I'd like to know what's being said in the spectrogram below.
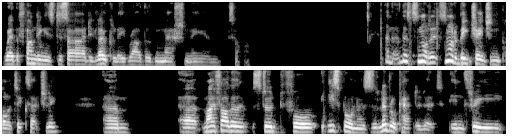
where the funding is decided locally rather than nationally and so on. And that's not, it's not a big change in politics, actually. Um, uh, my father stood for Eastbourne as a Liberal candidate in three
